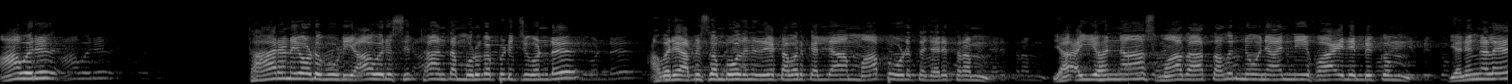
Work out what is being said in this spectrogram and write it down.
ആ ഒരു ധാരണയോടുകൂടി ആ ഒരു സിദ്ധാന്തം മുറുകെ പിടിച്ചുകൊണ്ട് അവരെ അഭിസംബോധന ചെയ്തിട്ട് അവർക്കെല്ലാം മാപ്പ് കൊടുത്ത ചരിത്രം ജനങ്ങളെ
